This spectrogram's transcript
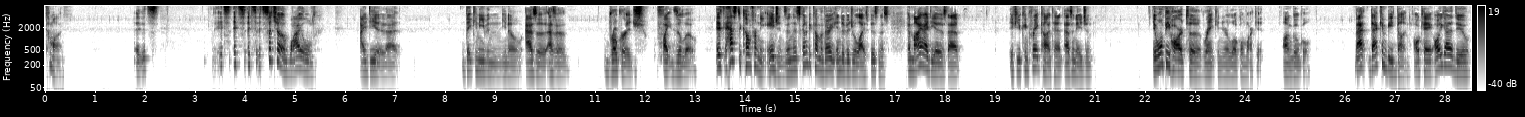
come on. It's, it's, it's, it's, it's such a wild idea that they can even you know as a as a brokerage fight Zillow. It has to come from the agents, and it's going to become a very individualized business. And my idea is that if you can create content as an agent, it won't be hard to rank in your local market on Google. That that can be done. Okay, all you got to do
